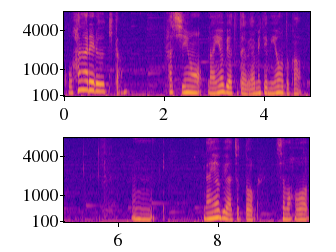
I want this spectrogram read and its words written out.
こう離れる期間発信を何曜日は例えばやめてみようとかうん何曜日はちょっとスマホ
